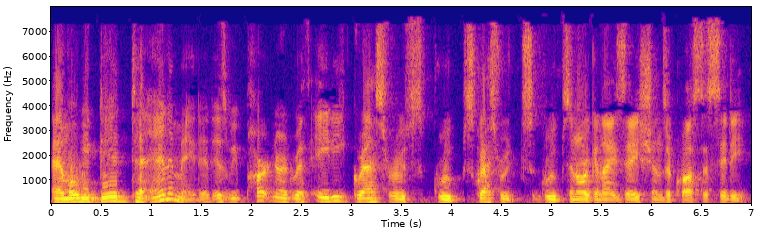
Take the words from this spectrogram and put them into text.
and what we did to animate it is we partnered with 80 grassroots groups, grassroots groups and organizations across the city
